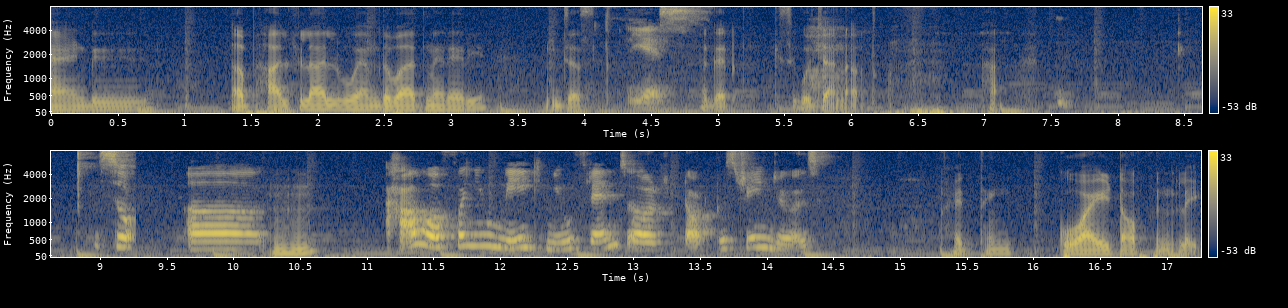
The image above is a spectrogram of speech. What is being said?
एंड अब हाल फ़िलहाल वो अहमदाबाद में रह रही है जस्ट yes. अगर किसी को जाना हो तो। हाँ। So how often you make new friends or talk to strangers? I think quite often like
